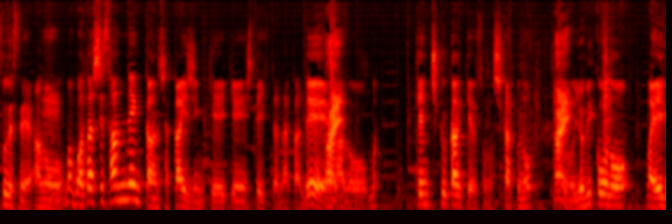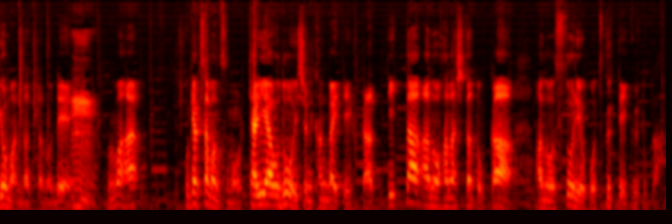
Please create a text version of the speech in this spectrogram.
そうですね。あの、まあ、私3年間社会人経験してきた中で、はい。あの、まあ、建築関係のその資格の、はい。その予備校の、まあ、営業マンだったので、うん。そのまあ、お客様のそのキャリアをどう一緒に考えていくかっていったあの話だとか、あのストーリーをこう作っていくとか、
